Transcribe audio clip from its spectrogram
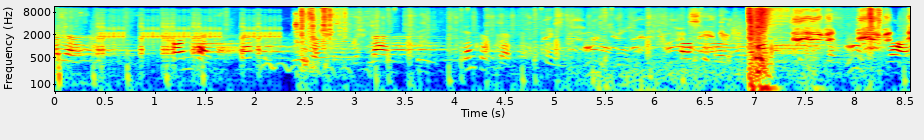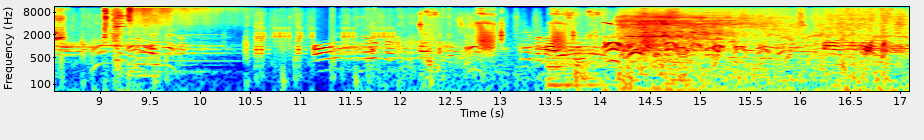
Alert. Contact 70 with land C. intercept team. Possible Route 1. All Nova testing. On point.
